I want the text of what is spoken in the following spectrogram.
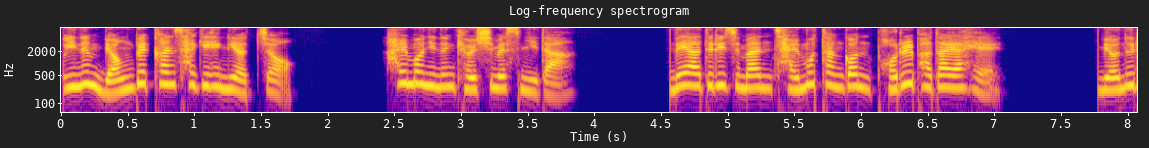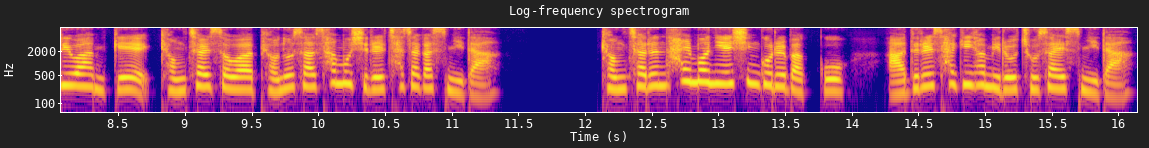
이는 명백한 사기 행위였죠. 할머니는 결심했습니다. 내 아들이지만 잘못한 건 벌을 받아야 해. 며느리와 함께 경찰서와 변호사 사무실을 찾아갔습니다. 경찰은 할머니의 신고를 받고 아들을 사기 혐의로 조사했습니다.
